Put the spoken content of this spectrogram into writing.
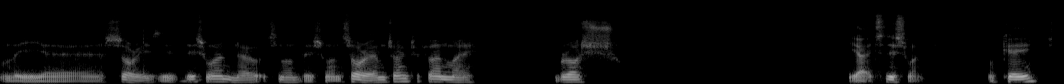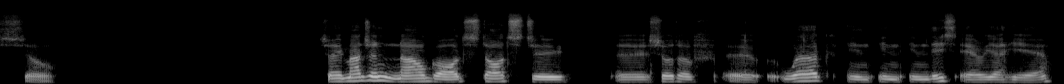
the uh, sorry is this this one? No it's not this one. Sorry i'm trying to find my brush. Yeah it's this one. Okay so So imagine now God starts to uh, sort of uh, work in, in, in this area here.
